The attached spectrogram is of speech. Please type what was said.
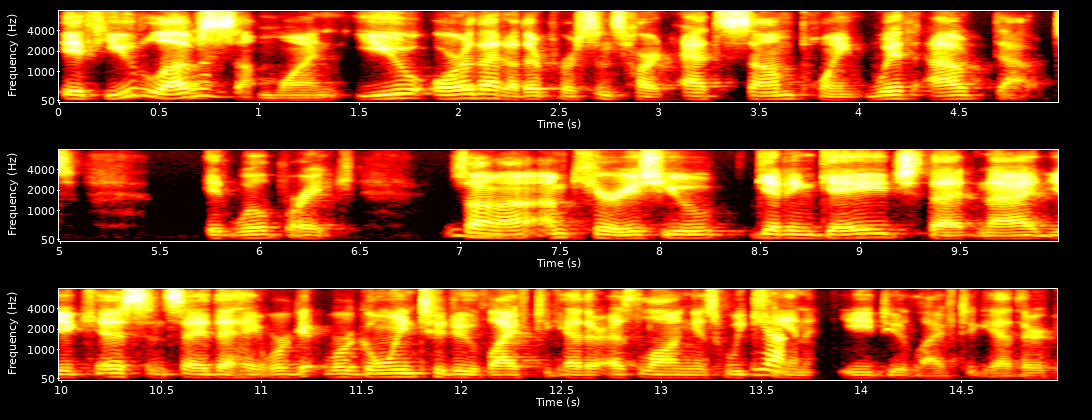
If you love someone, you or that other person's heart at some point, without doubt, it will break. So mm-hmm. I'm curious. You get engaged that night. You kiss and say that, "Hey, we're we're going to do life together as long as we can yeah. do life together."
